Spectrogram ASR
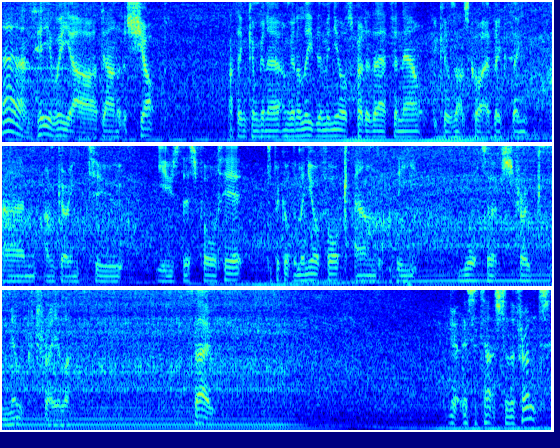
And here we are down at the shop. I think I'm gonna I'm gonna leave the manure spreader there for now because that's quite a big thing. Um, I'm going to use this Ford here to pick up the manure fork and the water stroke milk trailer. So get this attached to the front.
